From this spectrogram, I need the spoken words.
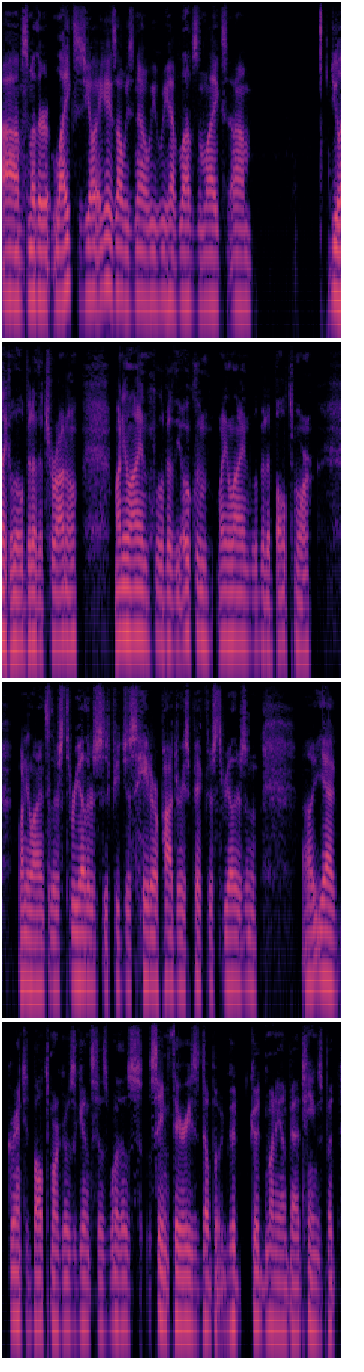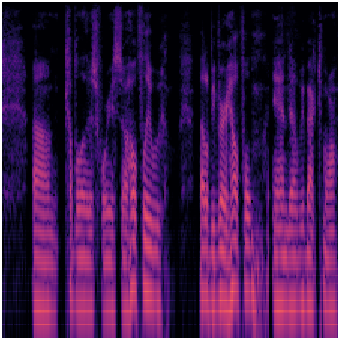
Um, some other likes, as you guys always know, we we have loves and likes. Um, do you like a little bit of the Toronto money line, a little bit of the Oakland money line, a little bit of Baltimore money line? So there's three others. If you just hate our Padres pick, there's three others. And uh, yeah, granted, Baltimore goes against us. One of those same theories. Don't put good good money on bad teams, but um, a couple others for you. So hopefully we, that'll be very helpful. And I'll be back tomorrow.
